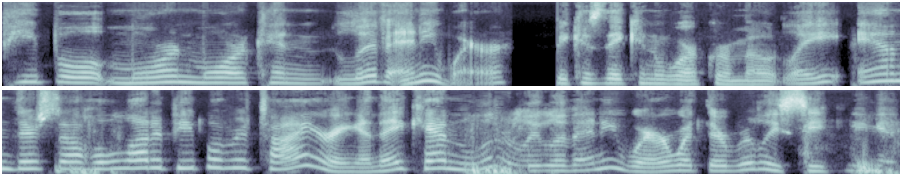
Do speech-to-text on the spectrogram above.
people more and more can live anywhere because they can work remotely and there's a whole lot of people retiring and they can literally live anywhere what they're really seeking is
